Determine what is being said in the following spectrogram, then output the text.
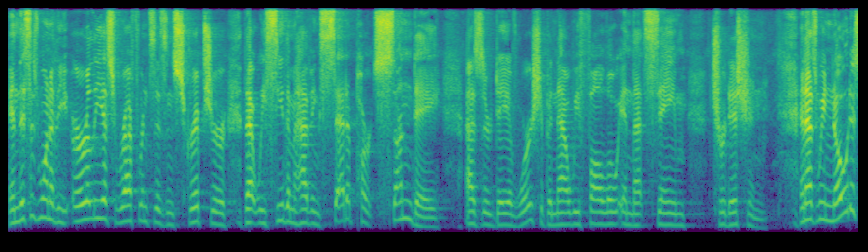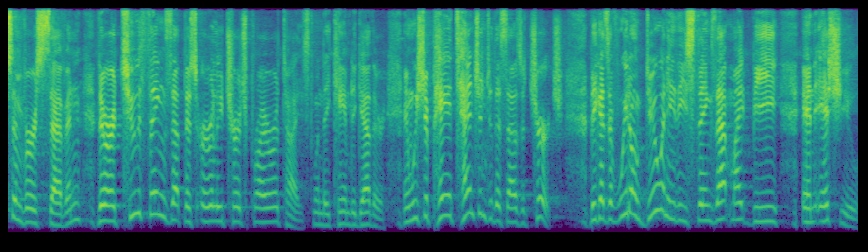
And this is one of the earliest references in Scripture that we see them having set apart Sunday as their day of worship. And now we follow in that same tradition. And as we notice in verse 7, there are two things that this early church prioritized when they came together. And we should pay attention to this as a church, because if we don't do any of these things, that might be an issue.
